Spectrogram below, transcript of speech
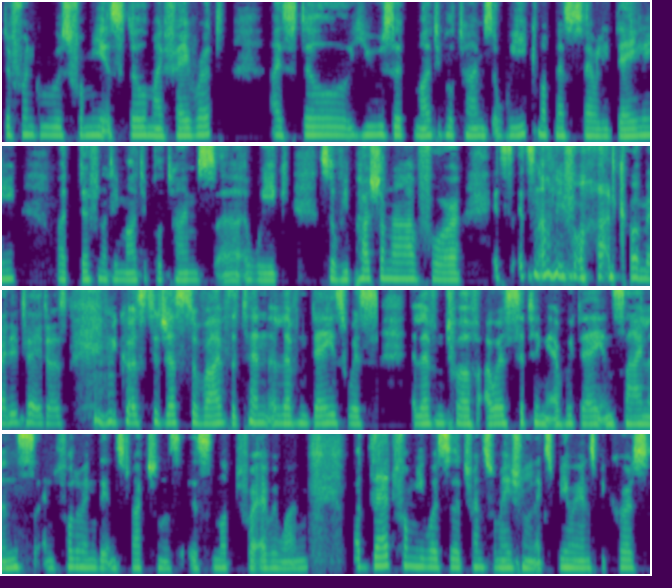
different gurus for me is still my favorite. I still use it multiple times a week, not necessarily daily, but definitely multiple times uh, a week. So Vipassana for, it's, it's not only for hardcore meditators mm-hmm. because to just survive the 10, 11 days with 11, 12 hours sitting every day in silence and following the instructions is not for everyone. But that for me was a transformational experience because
